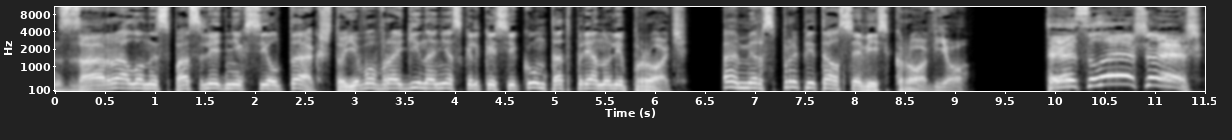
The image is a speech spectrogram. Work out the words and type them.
Заорал он из последних сил так, что его враги на несколько секунд отпрянули прочь. Амерс пропитался весь кровью. «Ты слышишь?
